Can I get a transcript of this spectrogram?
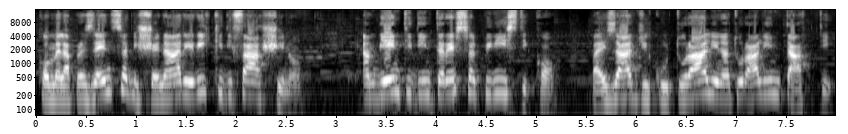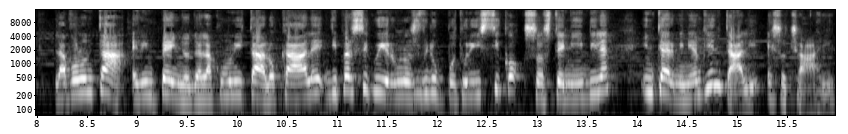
come la presenza di scenari ricchi di fascino, ambienti di interesse alpinistico, paesaggi culturali e naturali intatti, la volontà e l'impegno della comunità locale di perseguire uno sviluppo turistico sostenibile in termini ambientali e sociali.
